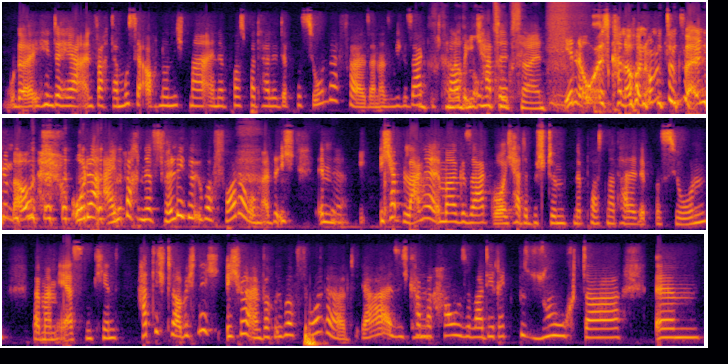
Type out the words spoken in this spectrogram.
oder hinterher einfach, da muss ja auch nur nicht mal eine postpartale Depression der Fall sein. Also wie gesagt, das ich glaube, ich hatte. Sein. Genau, es kann auch ein Umzug sein, genau. Oder einfach eine völlige Überforderung. Also ich, ähm, ja. ich habe lange immer gesagt, oh, ich hatte bestimmt eine postnatale Depression bei meinem ersten Kind. Hatte ich, glaube ich, nicht. Ich war einfach überfordert. Ja, also ich kam ja. nach Hause, war direkt besucht da. Ähm,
